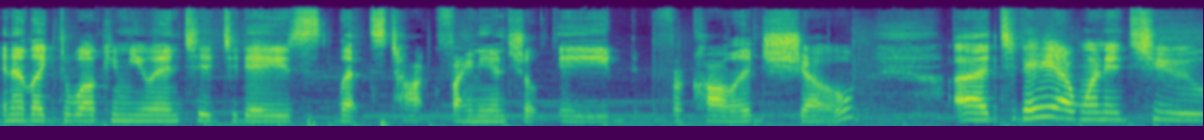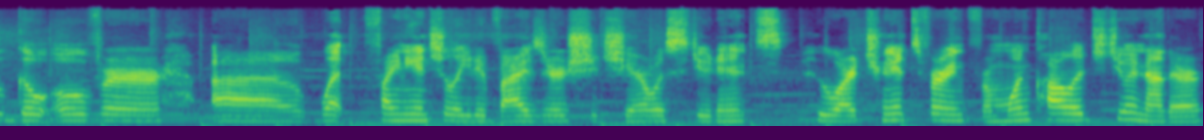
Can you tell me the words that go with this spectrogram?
And I'd like to welcome you into today's Let's Talk Financial Aid for College show. Uh, today, I wanted to go over uh, what financial aid advisors should share with students who are transferring from one college to another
